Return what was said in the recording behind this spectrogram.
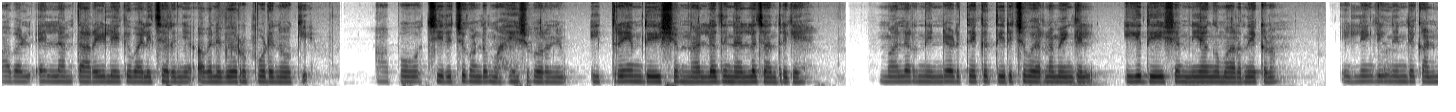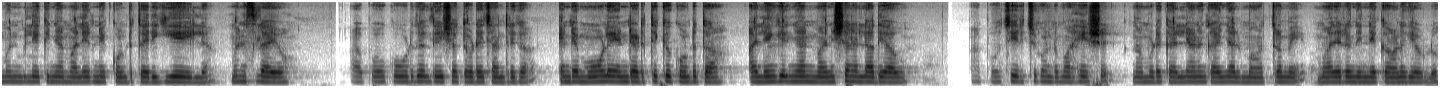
അവൾ എല്ലാം തറയിലേക്ക് വലിച്ചെറിഞ്ഞ് അവനെ വെറുപ്പോടെ നോക്കി. അപ്പോൾ ചിരിച്ചുകൊണ്ട് മഹേഷ് പറഞ്ഞു ഇത്രയും ദേഷ്യം നല്ലതിനല്ല ചന്ദ്രികെ. മലർ നിന്റെ അടുത്തേക്ക് തിരിച്ചു വരണമെങ്കിൽ ഈ ദേഷ്യം നീ അങ്ങ് മറന്നേക്കണം. ഇല്ലെങ്കിൽ നിന്റെ കൺമുൻപിലേക്ക് ഞാൻ മലരിനെ കൊണ്ടു തരികയേയില്ല മനസ്സിലായോ? അപ്പോൾ കൂടുതൽ ദേഷ്യത്തോടെ ചന്ദ്രിക എന്റെ മോളെ എന്റെ അടുത്തേക്ക് കൊണ്ടുത്താ അല്ലെങ്കിൽ ഞാൻ മനുഷ്യനല്ലാതെ ആവും. അപ്പോൾ ചിരിച്ചുകൊണ്ട് മഹേഷ് നമ്മുടെ കല്യാണം കഴിഞ്ഞാൽ മാത്രമേ മലരം നിന്നെ കാണുകയുള്ളൂ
